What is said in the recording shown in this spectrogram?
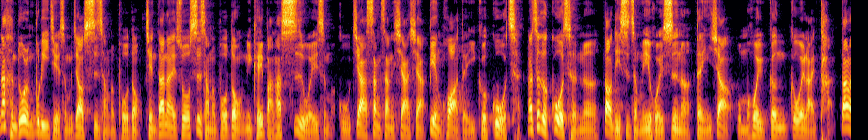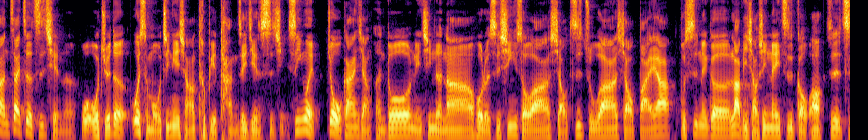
那很多人不理解什么叫市场的波动。简单来说，市场的波动，你可以把它视为什么？股价上上下下变化的一个过程。那这个过程呢，到底是怎么一回事呢？等一下我们会跟各位来谈。当然，在这之前呢，我我觉得为什么我今天想要特别谈这件事情，是因为就我刚才讲，很多年轻人啊，或者是新手啊、小资族啊、小白啊，不是那个蜡笔小新那一只狗啊，是指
